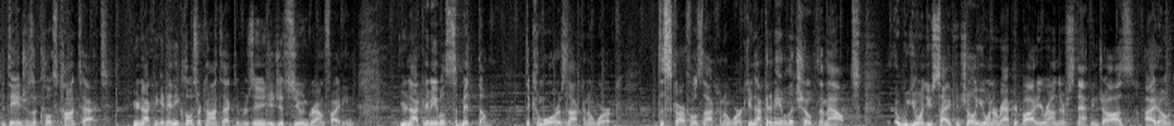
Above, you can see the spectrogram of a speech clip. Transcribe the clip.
the dangers of close contact. You're not gonna get any closer contact in Brazilian Jiu-Jitsu and ground fighting. You're not gonna be able to submit them. The Kimura is not gonna work. The Scarfo is not gonna work. You're not gonna be able to choke them out. You wanna do side control? You wanna wrap your body around their snapping jaws? I don't.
